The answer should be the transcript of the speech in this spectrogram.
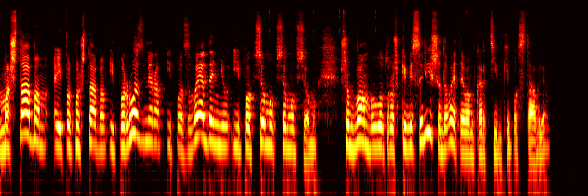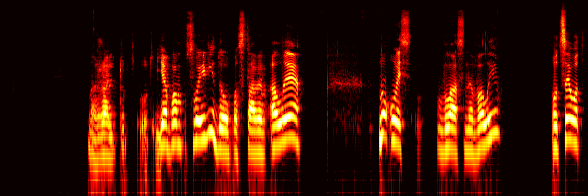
масштабам, і по масштабам, і по розмірам, і по зведенню, і по всьому, всьому, всьому. Щоб вам було трошки веселіше, давайте я вам картинки поставлю. На жаль, тут от, я вам своє відео поставив, але. Ну, ось, власне, вали. Оце от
